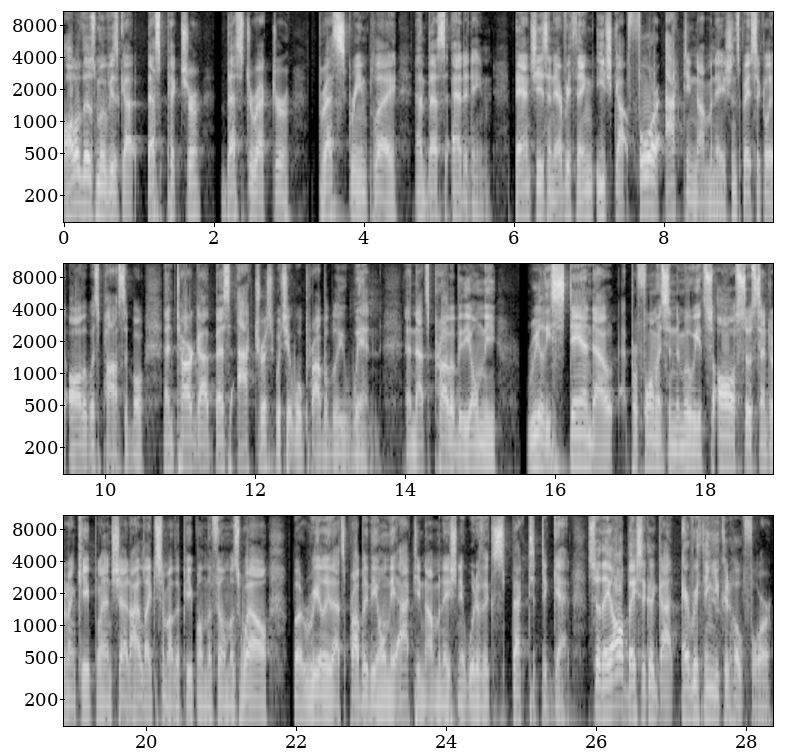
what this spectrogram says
All of those movies got Best Picture, Best Director, Best Screenplay, and Best Editing. Banshees and Everything each got four acting nominations, basically all that was possible. And Tar got Best Actress, which it will probably win. And that's probably the only really standout performance in the movie. It's all so centered on Cate Blanchett. I liked some other people in the film as well, but really that's probably the only acting nomination it would have expected to get. So they all basically got everything you could hope for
